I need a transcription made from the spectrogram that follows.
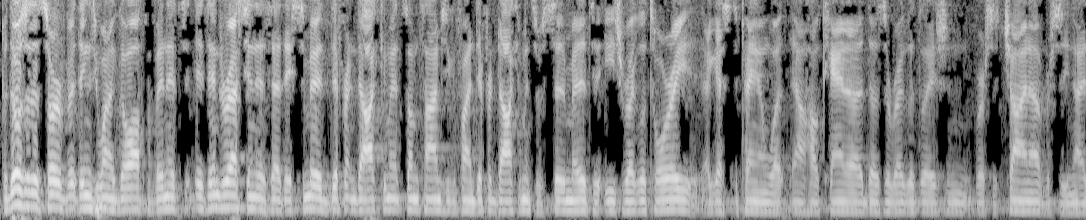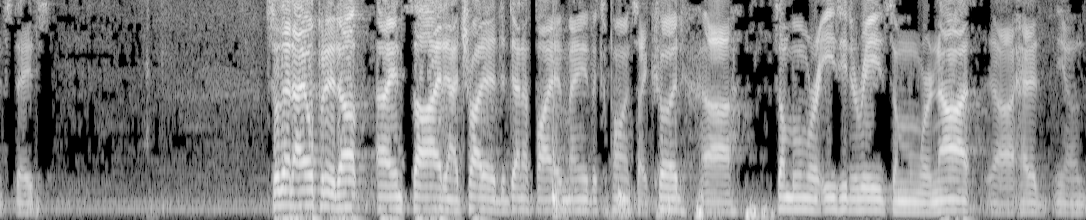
but those are the sort of things you want to go off of. And it's, it's interesting is that they submitted different documents. Sometimes you can find different documents submitted to each regulatory, I guess depending on what, you know, how Canada does their regulation versus China versus the United States. So then I open it up uh, inside and I try to identify many of the components I could. Uh, some of them were easy to read, some of them were not. Uh, had you know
